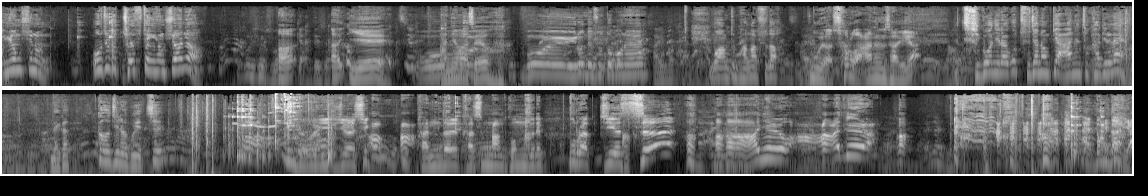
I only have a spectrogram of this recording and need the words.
이형 씨는 어제 그 재수탱이 형씨 아니야? 아, 아, 예. 안녕하세요. 뭐 이런 데서 또 보네. 뭐 아무튼 반갑수다. 뭐야 서로 아는 사이야? 직원이라고 주제 넘게 아는 척하길래 내가 꺼지라고 했지. 너이 자식 반달 가슴 곰돌의 뿌락지였어? 아, 아 아니에요. 아, 아니에요. 아. 아, 농담이야.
